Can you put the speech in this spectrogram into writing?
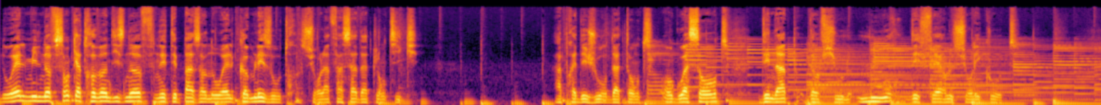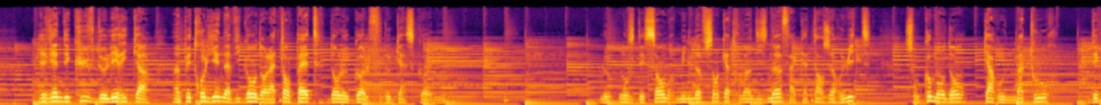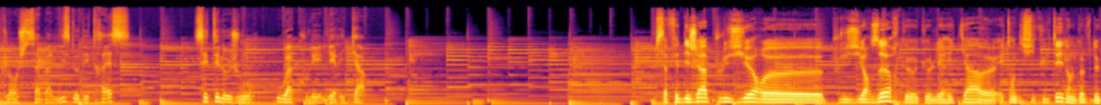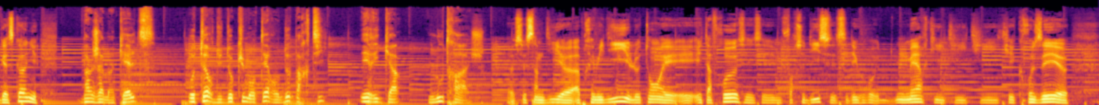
Noël 1999 n'était pas un Noël comme les autres sur la façade atlantique. Après des jours d'attente angoissante, des nappes d'un fioul lourd déferlent sur les côtes. Elles viennent des cuves de l'Erika, un pétrolier naviguant dans la tempête dans le golfe de Gascogne. Le 11 décembre 1999 à 14h08, son commandant, Karun Matour, déclenche sa balise de détresse. C'était le jour où a coulé l'Erika. Ça fait déjà plusieurs, euh, plusieurs heures que, que l'Erika euh, est en difficulté dans le golfe de Gascogne. Benjamin Keltz, auteur du documentaire en deux parties, Erika, l'outrage. Euh, ce samedi après-midi, le temps est, affreux, c'est une force 10, c'est une mer qui, qui est creusée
